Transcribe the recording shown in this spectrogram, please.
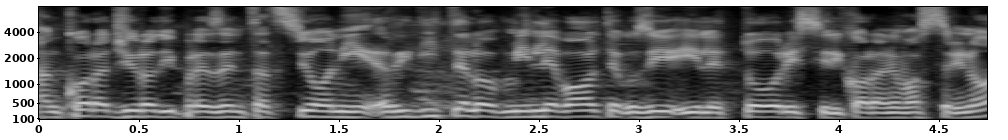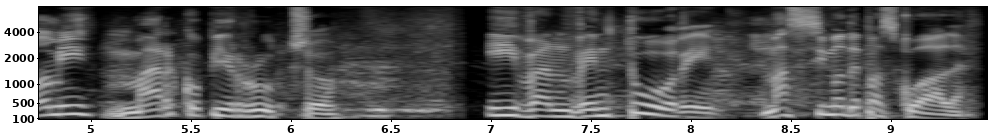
ancora giro di presentazioni, riditelo mille volte così i lettori si ricordano i vostri nomi. Marco Pirruccio. Ivan Venturi, Massimo De Pasquale.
